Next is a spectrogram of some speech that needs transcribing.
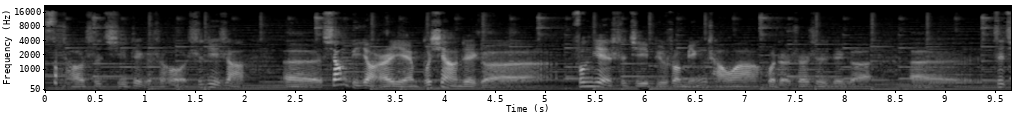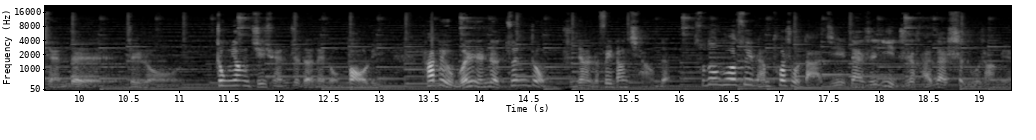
宋朝时期这个时候，实际上，呃，相比较而言，不像这个封建时期，比如说明朝啊，或者说是这个呃之前的这种中央集权制的那种暴力，他对文人的尊重实际上是非常强的。苏东坡虽然颇受打击，但是一直还在仕途上面，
